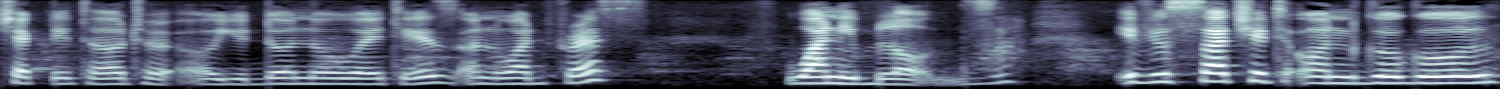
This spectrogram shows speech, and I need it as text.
checked it out or, or you don't know where it is on WordPress, Wany Blogs. If you search it on Google,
